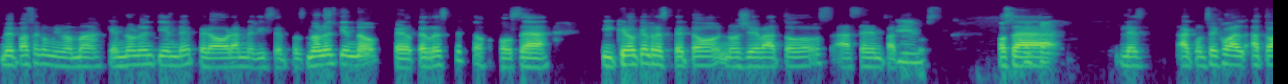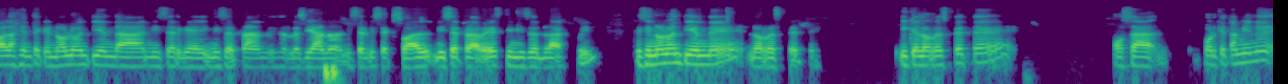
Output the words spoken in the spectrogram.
me pasa con mi mamá, que no lo entiende, pero ahora me dice, pues no lo entiendo, pero te respeto. O sea, y creo que el respeto nos lleva a todos a ser empáticos. O sea, les aconsejo a, a, toda la gente que no lo entienda, ni ser gay, ni ser trans, ni ser lesbiana, ni ser bisexual, ni ser travesti, ni ser drag queen, que si no lo entiende, lo respete. Y que lo respete, o sea, porque también, eh,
